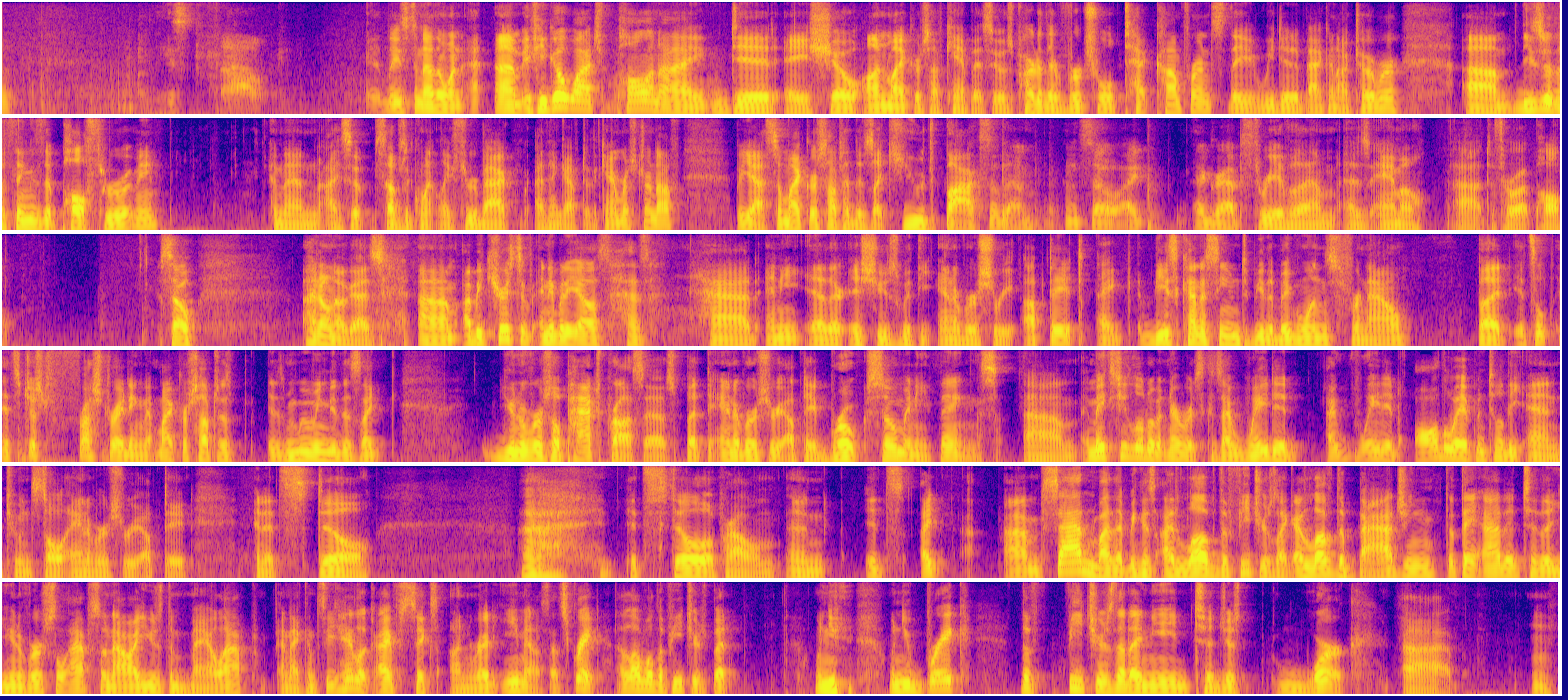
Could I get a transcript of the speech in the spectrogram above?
at least another one. Um, if you go watch, Paul and I did a show on Microsoft campus. It was part of their virtual tech conference. They we did it back in October. Um, these are the things that Paul threw at me, and then I subsequently threw back. I think after the cameras turned off. But yeah, so Microsoft had this like huge box of them, and so I I grabbed three of them as ammo uh, to throw at Paul. So I don't know, guys. Um, I'd be curious if anybody else has had any other issues with the anniversary update. Like these kind of seem to be the big ones for now, but it's it's just frustrating that Microsoft is is moving to this like universal patch process, but the anniversary update broke so many things. Um, it makes you a little bit nervous because I waited I waited all the way up until the end to install anniversary update, and it's still uh, it's still a problem, and it's I I'm saddened by that because I love the features. Like I love the badging that they added to the Universal app. So now I use the Mail app and I can see, hey, look, I have six unread emails. That's great. I love all the features, but when you when you break the features that I need to just work, uh, mm, a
